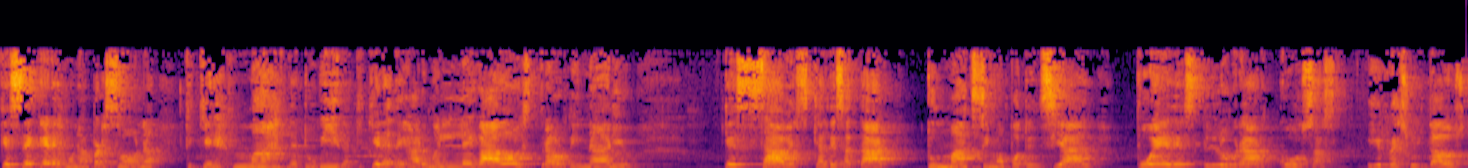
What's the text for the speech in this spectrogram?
que sé que eres una persona que quieres más de tu vida, que quieres dejar un legado extraordinario, que sabes que al desatar tu máximo potencial puedes lograr cosas y resultados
